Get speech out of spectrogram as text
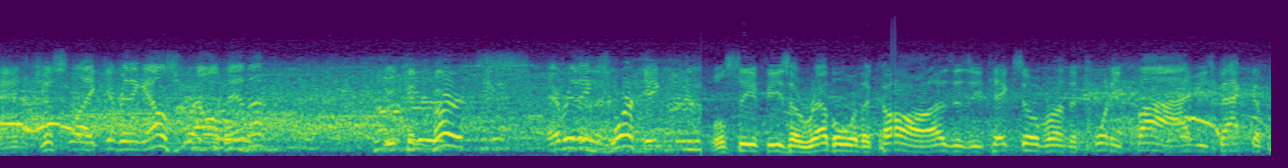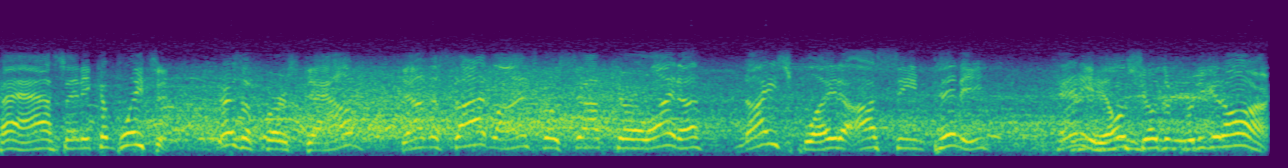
And just like everything else for Alabama, he converts. Everything's working. We'll see if he's a rebel with a cause as he takes over on the 25. He's back to pass, and he completes it. There's a first down. Down the sidelines goes South Carolina. Nice play to Asim Penny. Taneyhill shows a pretty good arm.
